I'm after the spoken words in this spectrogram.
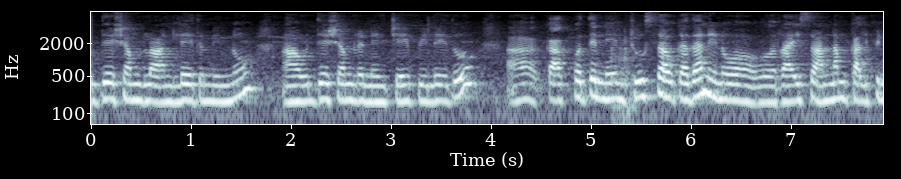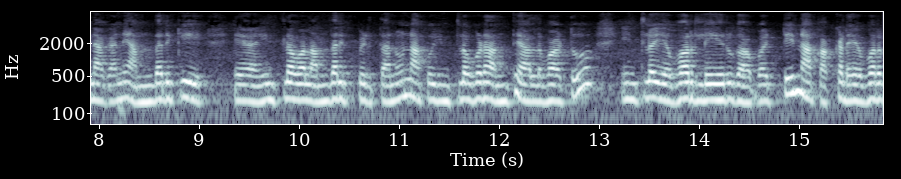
ఉద్దేశంలో అనలేదు నిన్ను ఆ ఉద్దేశంలో నేను చేపిలేదు. కాకపోతే నేను చూస్తావు కదా నేను రైస్ అన్నం కలిపినా కానీ అందరికీ ఇంట్లో వాళ్ళందరికి పెడతాను. నాకు ఇంట్లో కూడా అంతే అలవాటు. ఇంట్లో ఎవరు లేరు కాబట్టి నాకు అక్కడ ఎవరు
